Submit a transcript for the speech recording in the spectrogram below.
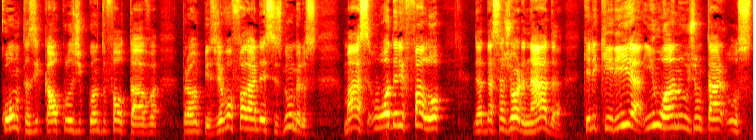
contas e cálculos de quanto faltava para One Piece. Já vou falar desses números, mas o Oda ele falou dessa jornada que ele queria em um ano juntar os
